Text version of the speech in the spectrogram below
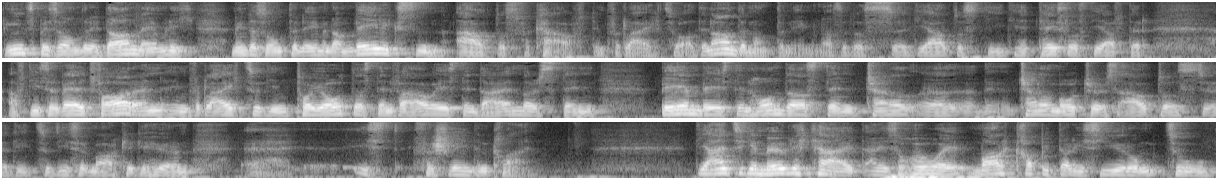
Insbesondere dann nämlich, wenn das Unternehmen am wenigsten Autos verkauft im Vergleich zu all den anderen Unternehmen. Also dass äh, die Autos, die, die Teslas, die auf, der, auf dieser Welt fahren, im Vergleich zu den Toyotas, den VWs, den Daimlers, den BMWs, den Hondas, den Channel, äh, Channel Motors Autos, äh, die zu dieser Marke gehören, äh, ist verschwindend klein. Die einzige Möglichkeit, eine so hohe Marktkapitalisierung zu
